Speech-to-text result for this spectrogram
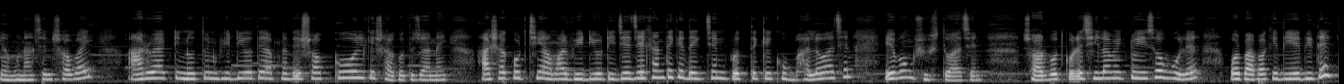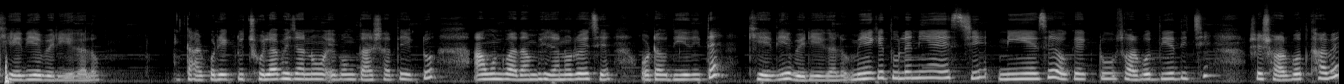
কেমন আছেন সবাই? আরও একটি নতুন ভিডিওতে আপনাদের সকলকে স্বাগত জানাই। আশা করছি আমার ভিডিওটি যে যেখান থেকে দেখছেন প্রত্যেকে খুব ভালো আছেন এবং সুস্থ আছেন। শরবত করেছিলাম একটু ইসবগুলের, ওর পাপাকে দিয়ে দিতে খেয়ে দিয়ে বেরিয়ে গেল। তারপরে একটু ছোলা ভেজানো এবং তার সাথে একটু আমন্ড বাদাম ভেজানো রয়েছে, ওটাও দিয়ে দিতে খেয়ে দিয়ে বেরিয়ে গেল। মেয়েকে তুলে নিয়ে এসছি, নিয়ে এসে ওকে একটু শরবত দিয়ে দিচ্ছি, সে শরবত খাবে।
